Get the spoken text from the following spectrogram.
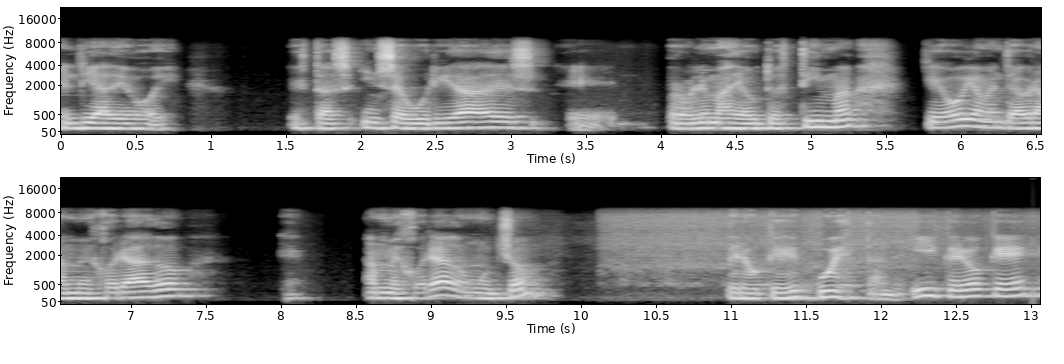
el día de hoy. Estas inseguridades, eh, problemas de autoestima, que obviamente habrán mejorado, eh, han mejorado mucho, pero que cuestan. Y creo que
